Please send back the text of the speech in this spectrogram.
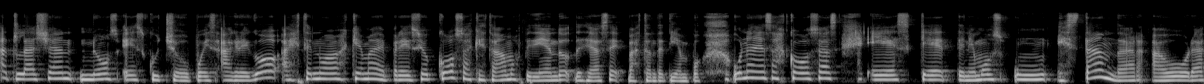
Atlassian nos escuchó, pues agregó a este nuevo esquema de precio cosas que estábamos pidiendo desde hace bastante tiempo. Una de esas cosas es que tenemos un estándar ahora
